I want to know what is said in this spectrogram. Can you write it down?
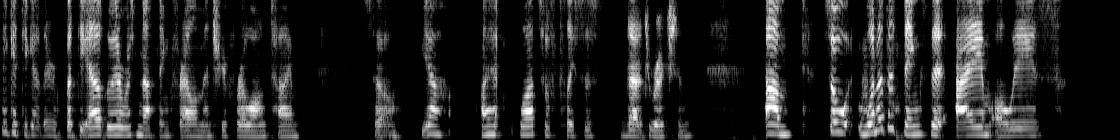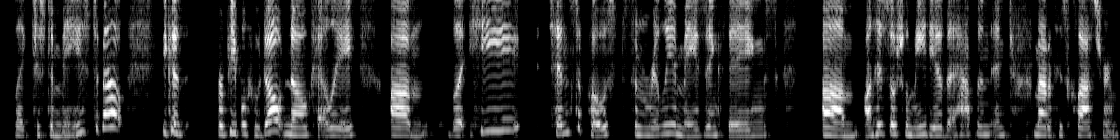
they get together, but the there was nothing for elementary for a long time. So yeah, I have lots of places that direction. Um, so one of the things that I am always like just amazed about, because for people who don't know Kelly, um, but he tends to post some really amazing things um, on his social media that happen and come out of his classroom.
